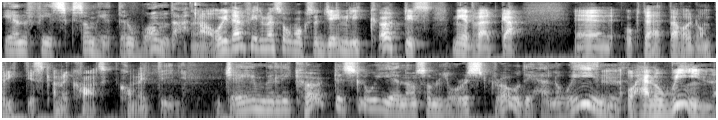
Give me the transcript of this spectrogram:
i en fisk som heter Wanda. Ja, och i den filmen såg också Jamie Lee Curtis medverka. Eh, och detta var ju då en brittisk-amerikansk komedi. Jamie Lee Curtis slog igenom som Laurie Strode i Halloween. Och Halloween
